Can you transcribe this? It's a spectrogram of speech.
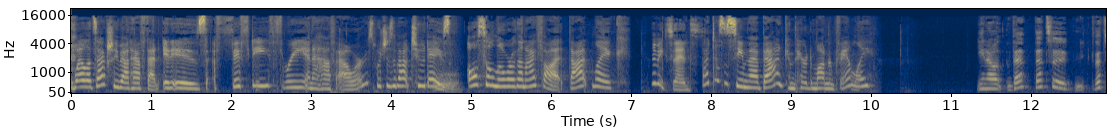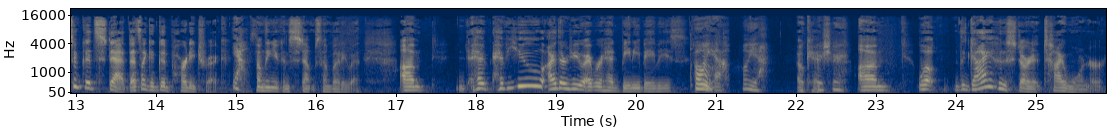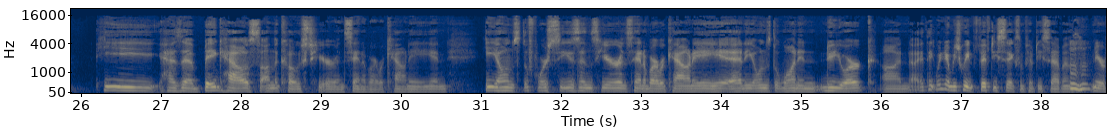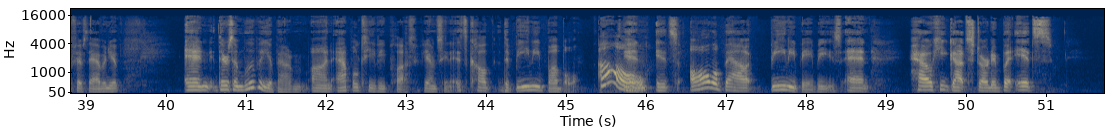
Well, it's actually about half that. It is 53 and a half hours, which is about two days. Ooh. Also lower than I thought. That, like, That makes sense. that doesn't seem that bad compared to Modern Family. You know that that's a that's a good stat. That's like a good party trick. Yeah. something you can stump somebody with. Um, have have you either of you ever had Beanie Babies? Oh, yeah. Oh yeah, Okay, for sure. Um, well, the guy who started Ty Warner, he has a big house on the coast here in Santa Barbara County, and he owns the Four Seasons here in Santa Barbara County, and he owns the one in New York on I think you know, between 56 and 57 mm-hmm. near Fifth Avenue. And there's a movie about him on Apple TV Plus. If you haven't seen it, it's called The Beanie Bubble. Oh. and it's all about Beanie Babies and how he got started. But it's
